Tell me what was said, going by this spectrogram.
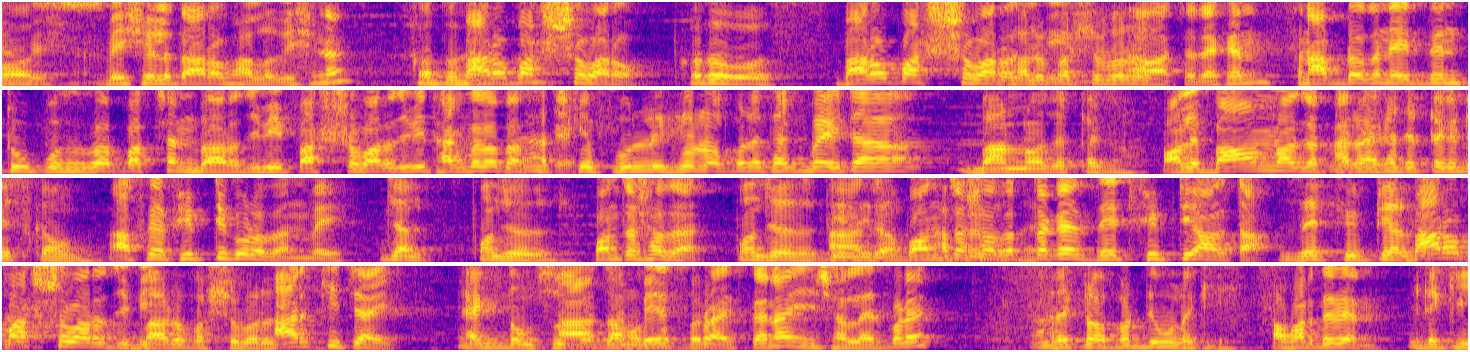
বস বেশি হলে তো আরও ভালো বেশি না? কত বারো পাঁচশো বারো। কত বস? বারো পাঁচশো বারো বারো পাঁচশো বারো? আচ্ছা দেখেন Snapdragon eight gen two processor পাচ্ছেন বারো জিবি পাঁচশো বারো জিবি থাকবে কত আজকে? আজকে ফুললি ফুল অফারে থাকবে এটা বান্ন হাজার টাকা। অনলি বাউন্ন হাজার টাকা। এক হাজার টাকা ডিসকাউন্ট আজকে ফিফটি করে দেন ভাই। যান পঞ্চাশ হাজার। পঞ্চাশ হাজার? পঞ্চাশ হাজার আচ্ছা পঞ্চাশ হাজার টাকায় Z fifty ultra Z fifty ultra বারো পাঁচশো বারো জিবি। বারো পাঁচশো বারো আর কি চাই? একদম সুপার আচ্ছা দাম বেস্ট প্রাইস তাই না? ইনশাল্লাহ এরপরে? আরেকটা অফার দিব নাকি? অফার দেবেন? এটা কি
